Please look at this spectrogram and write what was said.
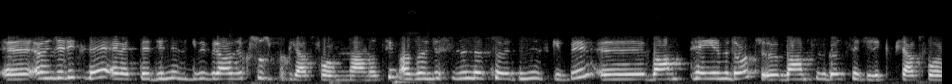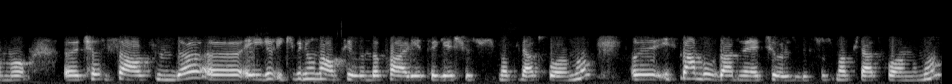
Ee, öncelikle evet dediğiniz gibi birazcık susma platformunu anlatayım. Az önce sizin de söylediğiniz gibi e, P24 e, Bağımsız Gazetecilik Platformu e, çatısı altında e, Eylül 2016 yılında faaliyete geçti susma platformu. E, İstanbul'dan yönetiyoruz biz susma platformunu.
